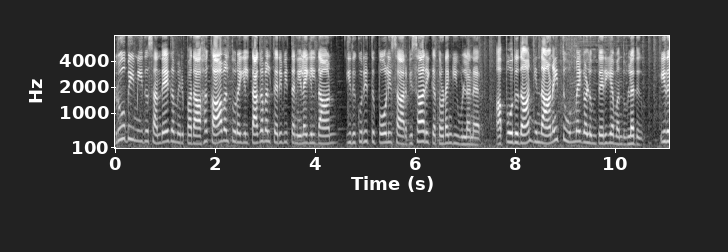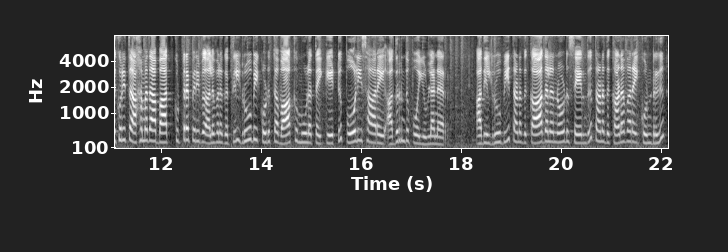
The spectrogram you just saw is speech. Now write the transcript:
ரூபி மீது சந்தேகம் இருப்பதாக காவல்துறையில் தகவல் தெரிவித்த நிலையில்தான் இது குறித்து போலீசார் விசாரிக்க தொடங்கியுள்ளனர் அப்போதுதான் இந்த அனைத்து உண்மைகளும் தெரிய வந்துள்ளது. இது குறித்து அகமதாபாத் குற்றப்பிரிவு அலுவலகத்தில் ரூபி கொடுத்த வாக்குமூலத்தை கேட்டு போலீசாரை அதிர்ந்து போயுள்ளனர். அதில் ரூபி தனது காதலனோடு சேர்ந்து தனது கணவரை கொன்று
